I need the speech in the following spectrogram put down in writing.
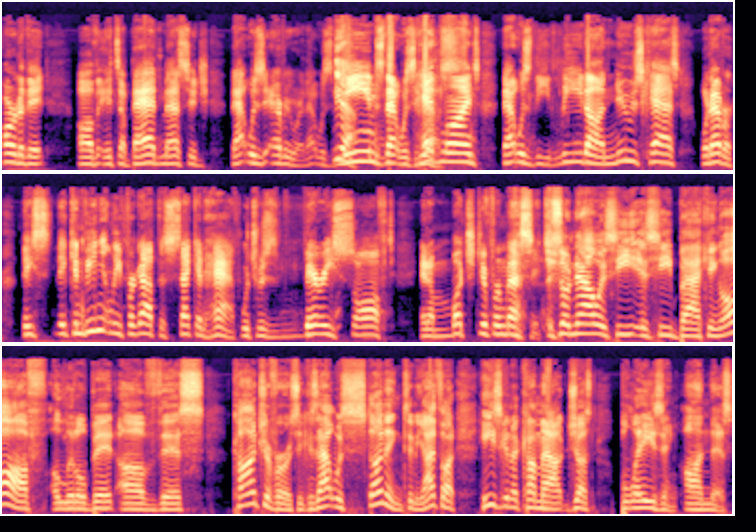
part of it of it's a bad message. That was everywhere. That was Yeah. memes. That was Yes. headlines. That was the lead on newscast. Whatever. They they conveniently forgot the second half, which was very soft and a much different message. So now is he is he backing off a little bit of this controversy because that was stunning to me. I thought he's going to come out just blazing on this.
